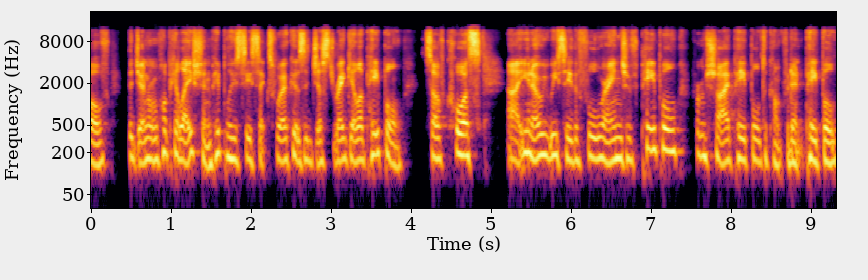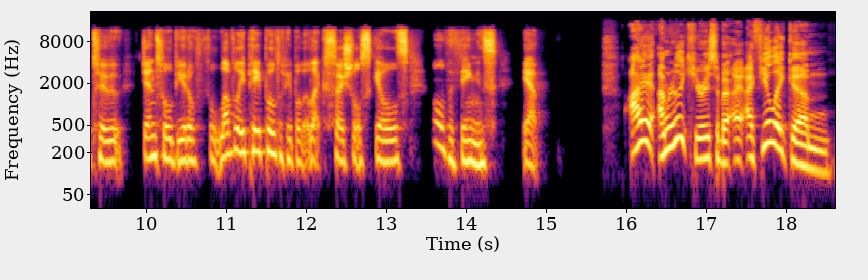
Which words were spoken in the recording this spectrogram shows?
of the general population. People who see sex workers are just regular people. So, of course, uh, you know, we see the full range of people from shy people to confident people to gentle, beautiful, lovely people to people that lack social skills, all the things. Yeah. I I'm really curious about. I, I feel like um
